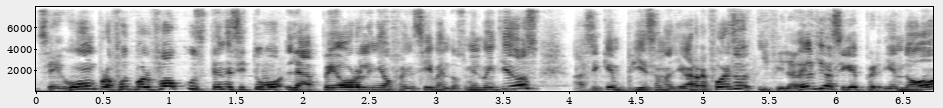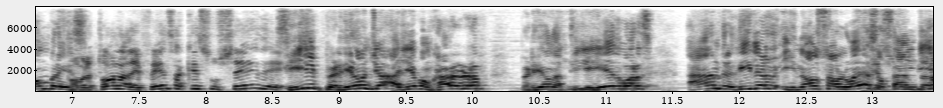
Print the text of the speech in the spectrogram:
Según Pro Football Focus, Tennessee tuvo la peor línea ofensiva en 2022, así que empiezan a llegar refuerzos y Filadelfia sigue perdiendo hombres. Sobre todo la defensa, ¿qué sucede? Sí, perdieron ya a Jevon Hargrove, perdieron a TJ Edwards, a Andre Dillard y no solo eso, Es también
